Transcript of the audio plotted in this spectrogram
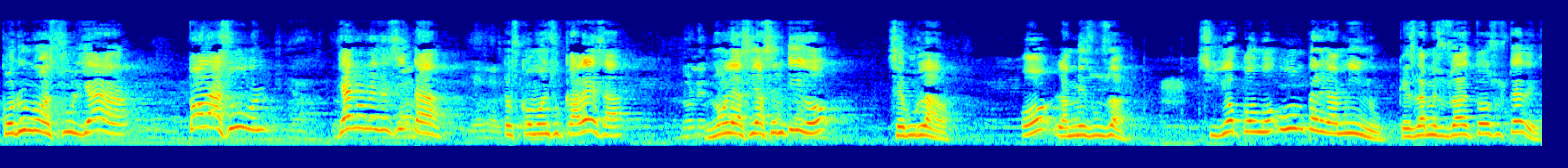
con uno azul ya, toda azul, ya no necesita. Entonces, como en su cabeza no le hacía sentido, se burlaba. O la mezuzá. Si yo pongo un pergamino, que es la mezuzá de todos ustedes,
